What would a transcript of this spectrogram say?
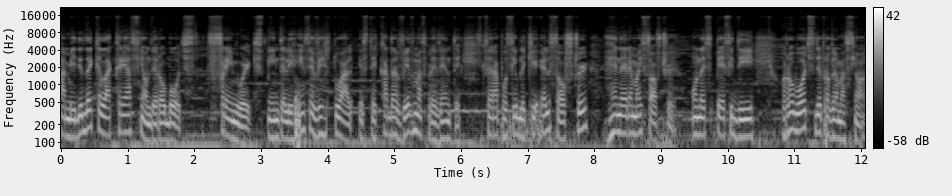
A medida que a criação de robots, frameworks e inteligência virtual esté cada vez mais presente, será possível que o software genere mais software, uma espécie de robots de programação.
